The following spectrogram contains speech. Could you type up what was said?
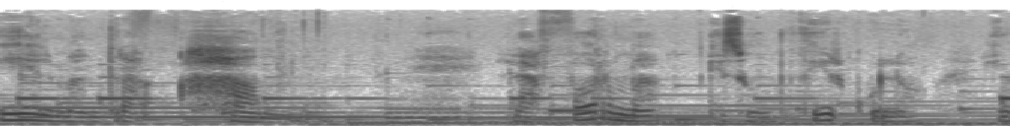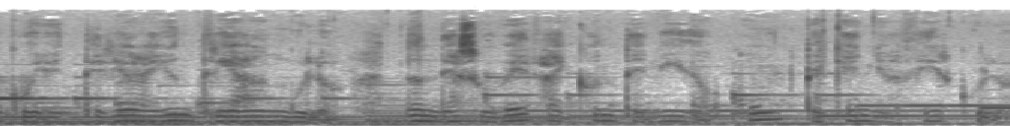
y el mantra Ham. La forma es un círculo en cuyo interior hay un triángulo donde a su vez hay contenido un pequeño círculo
